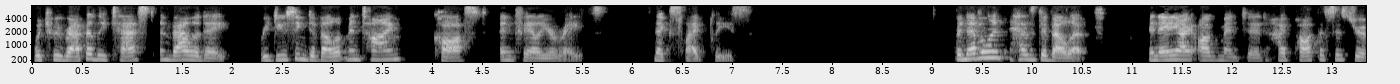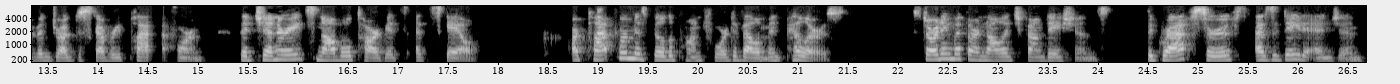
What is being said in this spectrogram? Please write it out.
which we rapidly test and validate, reducing development time, cost, and failure rates. Next slide, please. Benevolent has developed an AI augmented, hypothesis driven drug discovery platform that generates novel targets at scale. Our platform is built upon four development pillars. Starting with our knowledge foundations, the graph serves as a data engine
